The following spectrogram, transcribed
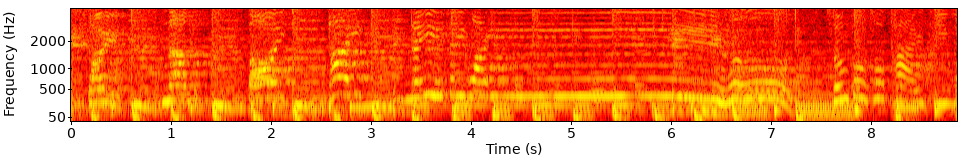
谁能代替你地位？想当初太智慧，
